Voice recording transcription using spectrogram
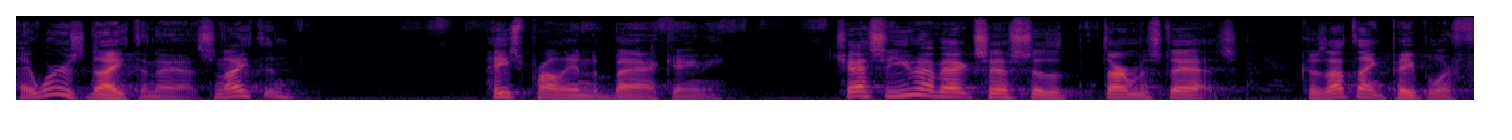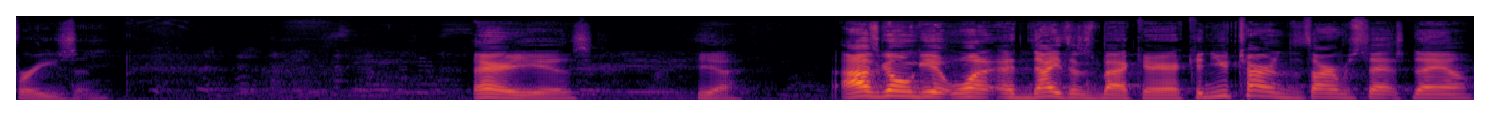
Hey, where's Nathan at? Is Nathan? He's probably in the back, ain't he? Chassie, you have access to the thermostats? Because I think people are freezing. There he is. Yeah. I was going to get one. Uh, Nathan's back there. Can you turn the thermostats down?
